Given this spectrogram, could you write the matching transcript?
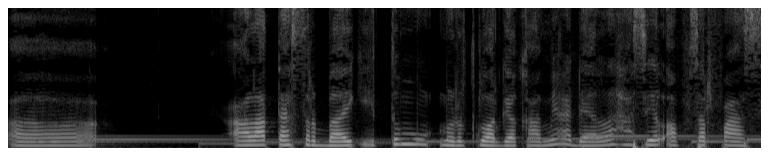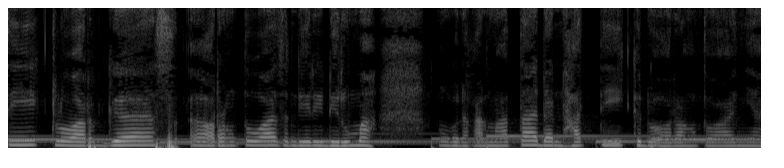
Eh, alat tes terbaik itu menurut keluarga kami adalah hasil observasi keluarga orang tua sendiri di rumah menggunakan mata dan hati kedua orang tuanya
